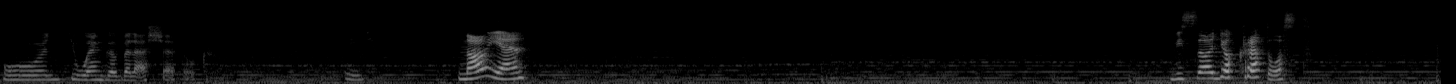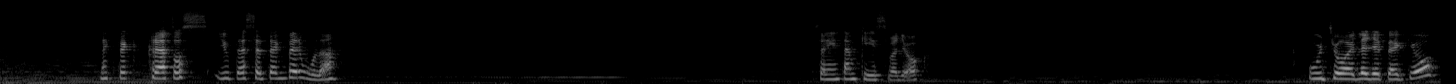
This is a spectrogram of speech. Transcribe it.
hogy jó angle lássátok. Így. Na, milyen? Visszaadja Kratoszt? Nektek Kratos jut eszetekbe róla? Szerintem kész vagyok. Úgyhogy legyetek jók,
